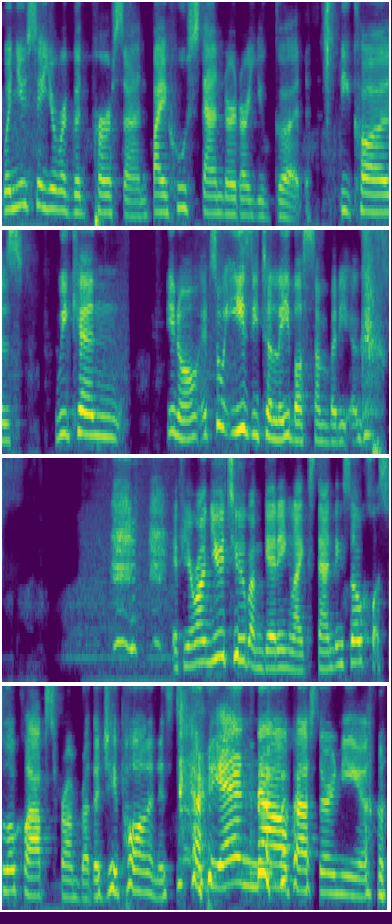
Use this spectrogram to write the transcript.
when you say you're a good person, by whose standard are you good? Because we can, you know, it's so easy to label somebody. if you're on YouTube, I'm getting like standing slow, slow claps from Brother J. Paul and it's and now Pastor Neil. but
